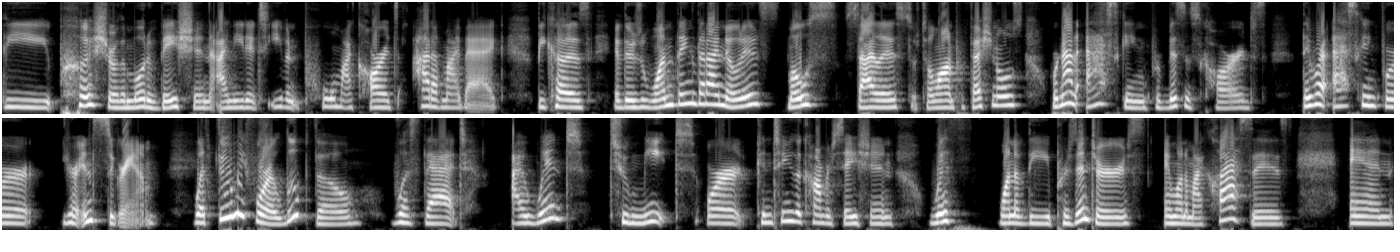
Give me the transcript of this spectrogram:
the push or the motivation I needed to even pull my cards out of my bag. Because if there's one thing that I noticed, most stylists or salon professionals were not asking for business cards. They were asking for your Instagram. What threw me for a loop though was that I went to meet or continue the conversation with one of the presenters in one of my classes and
